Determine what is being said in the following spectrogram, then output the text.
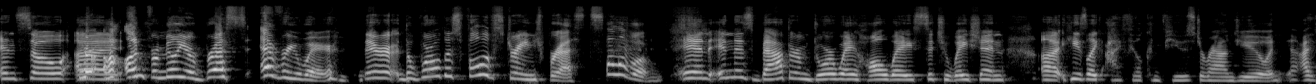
And so uh, unfamiliar breasts everywhere. there the world is full of strange breasts. Full of them. And in this bathroom doorway hallway situation, uh, he's like, "I feel confused around you, and I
